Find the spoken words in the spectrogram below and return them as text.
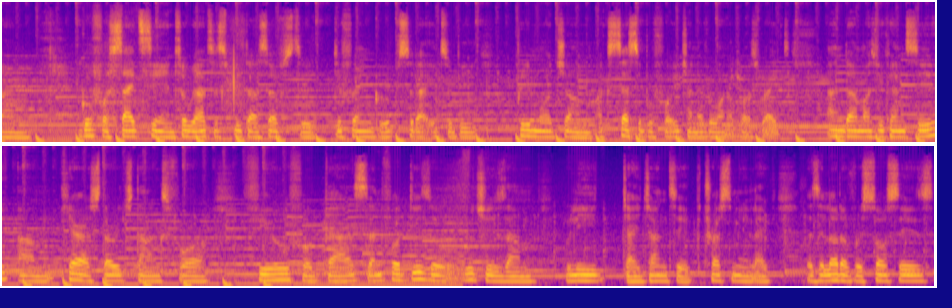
um, go for sightseeing. So we had to split ourselves to different groups so that it would be pretty much um, accessible for each and every one of us, right? And um, as you can see, here are storage tanks for fuel for gas and for diesel which is um really gigantic. Trust me like there's a lot of resources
